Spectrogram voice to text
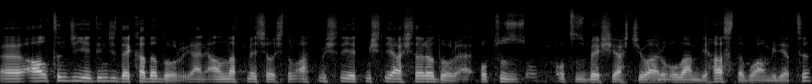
e, 6. 7. dekada doğru yani anlatmaya çalıştım 60'lı 70'li yaşlara doğru 30-35 yaş civarı olan bir hasta bu ameliyatı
